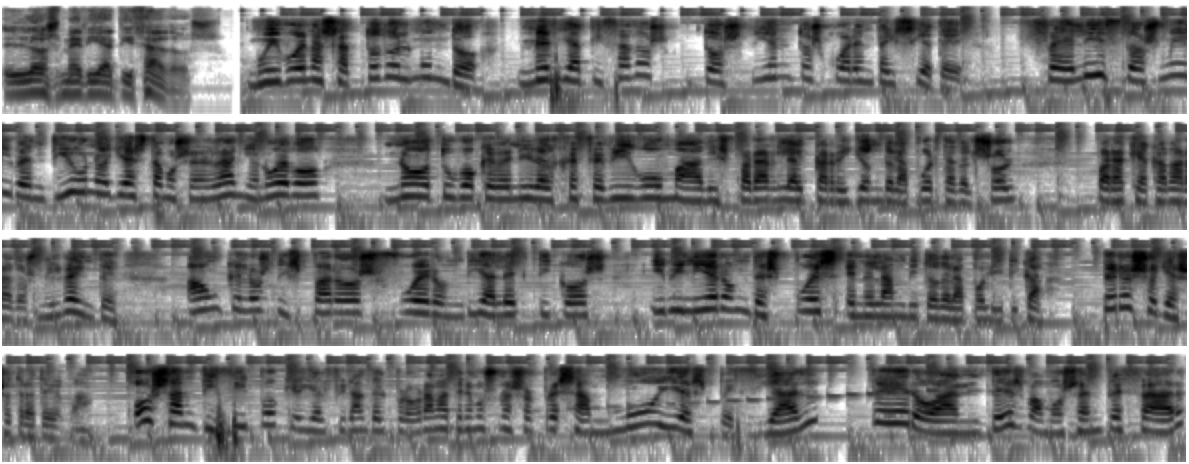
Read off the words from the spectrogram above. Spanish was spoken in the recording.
Los mediatizados. Muy buenas a todo el mundo. Mediatizados 247. Feliz 2021, ya estamos en el año nuevo. No tuvo que venir el jefe Bigum a dispararle al carrillón de la Puerta del Sol para que acabara 2020, aunque los disparos fueron dialécticos y vinieron después en el ámbito de la política. Pero eso ya es otro tema. Os anticipo que hoy al final del programa tenemos una sorpresa muy especial, pero antes vamos a empezar,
